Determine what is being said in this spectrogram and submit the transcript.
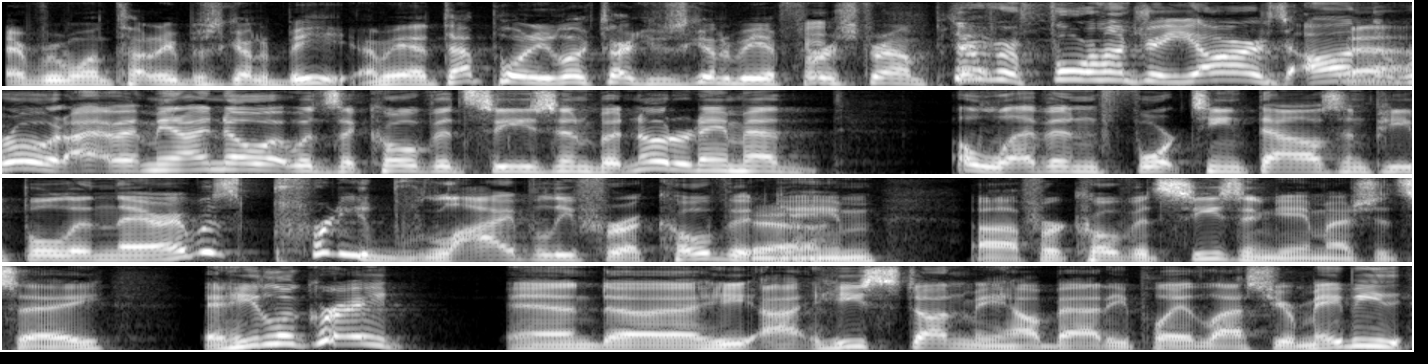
everyone thought he was going to be. I mean, at that point, he looked like he was going to be a first round pick. Threw for 400 yards on Yeah. the road. I, I mean, I know it was a COVID season, but Notre Dame had 11, 14,000 people in there. It was pretty lively for a COVID Yeah. game, uh, for a COVID season game, I should say. And he looked great. And uh, he I, he stunned me how bad he played last year. Maybe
